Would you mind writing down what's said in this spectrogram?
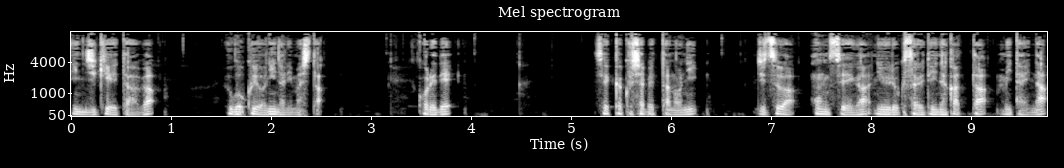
インジケーターが動くようになりました。これで、せっかく喋ったのに、実は音声が入力されていなかったみたいな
